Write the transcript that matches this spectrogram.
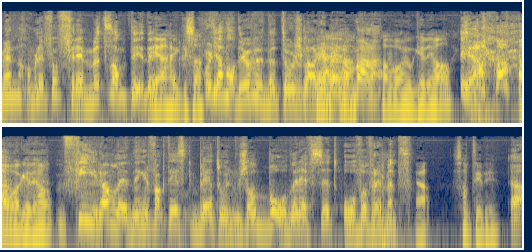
men han ble forfremmet samtidig. Ja, ikke sant? Fordi han hadde jo vunnet to slag imellom der. da. Han var jo genial. Ja. Han var genial. Fire anledninger faktisk ble Tordenskjold både refset og forfremmet. Ja, samtidig. Ja,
